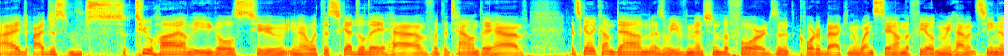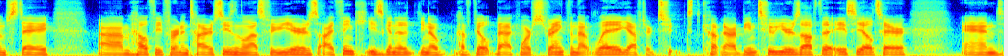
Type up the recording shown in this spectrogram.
I, I just too high on the Eagles to you know with the schedule they have, with the talent they have, it's going to come down as we've mentioned before to the quarterback and Wednesday on the field, and we haven't seen him stay um, healthy for an entire season the last few years. I think he's going to you know have built back more strength in that leg after two, uh, being two years off the ACL tear, and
